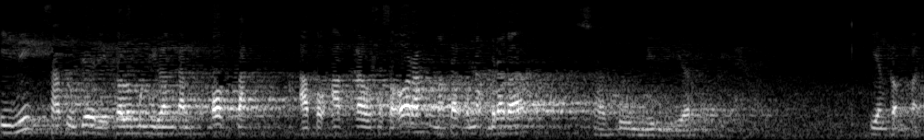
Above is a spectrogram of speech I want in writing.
Ini satu jari kalau menghilangkan otak atau akal seseorang maka kena berapa? Satu miliar. Yang keempat,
